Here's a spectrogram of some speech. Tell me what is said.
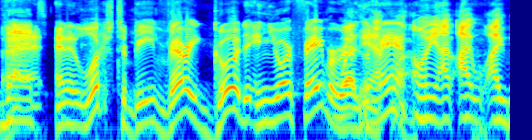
That and, and it looks to be very good in your favor Well, as a man. well, I mean, I, I, I,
